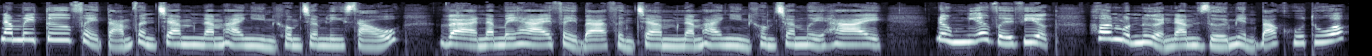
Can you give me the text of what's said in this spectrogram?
54,8% năm 2006 và 52,3% năm 2012, đồng nghĩa với việc hơn một nửa nam giới miền Bắc hút thuốc.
